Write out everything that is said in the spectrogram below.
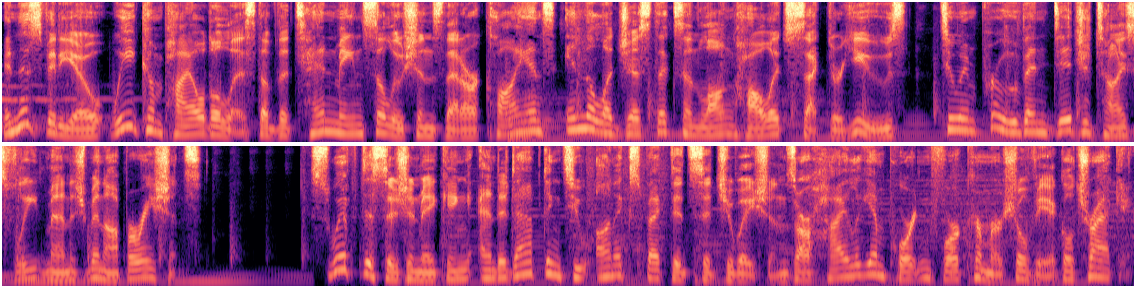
In this video, we compiled a list of the 10 main solutions that our clients in the logistics and long haulage sector use to improve and digitize fleet management operations. Swift decision-making and adapting to unexpected situations are highly important for commercial vehicle tracking.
